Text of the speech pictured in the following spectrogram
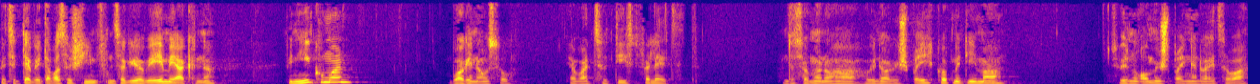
Jetzt sagt der wird aber so schimpfen, sage ich, ja, eh merken. Ne? Bin hingekommen, war genauso. Er war zutiefst verletzt. Und das haben wir noch, habe ich noch ein Gespräch gehabt mit ihm auch. Ich will den Rahmen sprengen, weil jetzt aber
